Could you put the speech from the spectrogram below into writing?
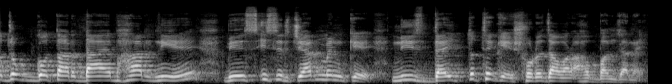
অযোগ্যতার দায়ভার নিয়ে বিএসইসির চেয়ারম্যানকে নিজ দায়িত্ব থেকে সরে যাওয়ার আহ্বান জানায়।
